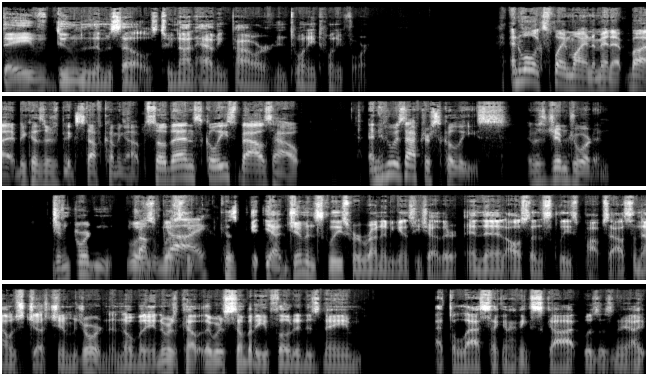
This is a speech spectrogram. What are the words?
they've doomed themselves to not having power in 2024. And we'll explain why in a minute, but because there's big stuff coming up. So then Scalise bows out. And who was after Scalise? It was Jim Jordan. Jim Jordan was Trump's was guy. because yeah, Jim and Scalise were running against each other, and then all of a sudden Scalise pops out, so now it's just Jim Jordan, and nobody. And there was a couple, there was somebody who floated his name at the last second. I think Scott was his name. I,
